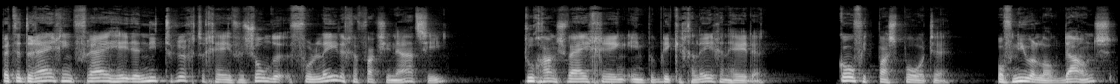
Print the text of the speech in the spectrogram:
Met de dreiging vrijheden niet terug te geven zonder volledige vaccinatie, toegangsweigering in publieke gelegenheden, covid-paspoorten of nieuwe lockdowns,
